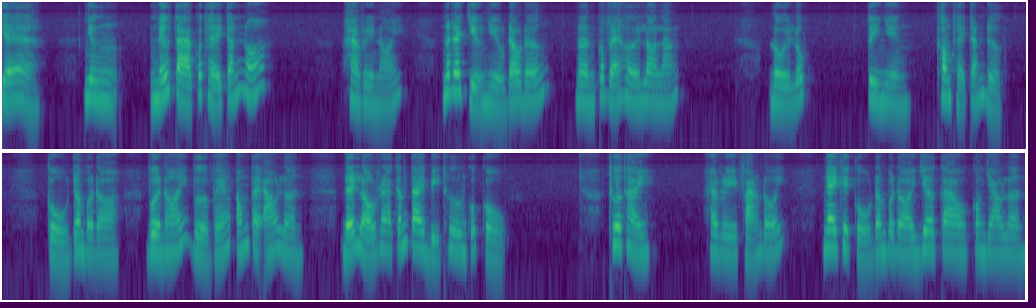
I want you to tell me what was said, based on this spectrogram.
Yeah, nhưng nếu ta có thể tránh nó? Harry nói, nó đã chịu nhiều đau đớn nên có vẻ hơi lo lắng. Đôi lúc tuy nhiên, không thể tránh được. Cụ dumbledore vừa nói vừa vén ống tay áo lên, để lộ ra cánh tay bị thương của cụ. Thưa thầy, harry phản đối, ngay khi cụ dumbledore giơ cao con dao lên.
